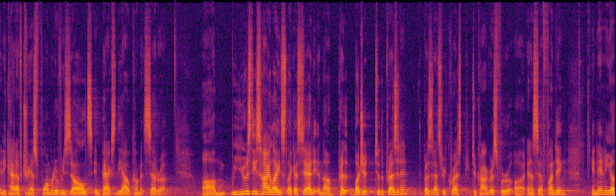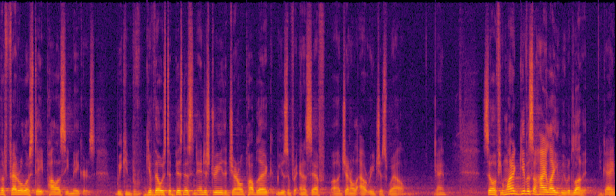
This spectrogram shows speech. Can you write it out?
any kind of transformative results, impacts of the outcome, et cetera. Um, We use these highlights, like I said, in the budget to the president, the president's request to Congress for uh, NSF funding, and any other federal or state policymakers. We can give those to business and industry, the general public, we use them for NSF uh, general outreach as well, okay? So if you want to give us a highlight, we would love it, okay?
